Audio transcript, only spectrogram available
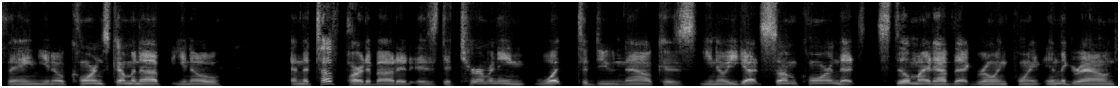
thing you know corn's coming up you know. And the tough part about it is determining what to do now because you know you got some corn that still might have that growing point in the ground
